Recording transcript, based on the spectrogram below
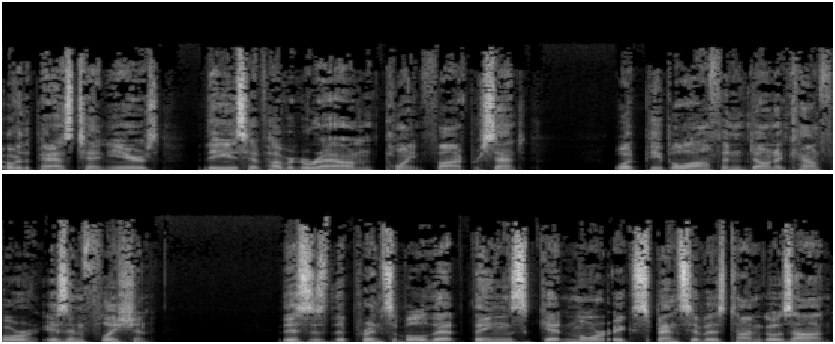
over the past 10 years, these have hovered around 0.5%. What people often don't account for is inflation. This is the principle that things get more expensive as time goes on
